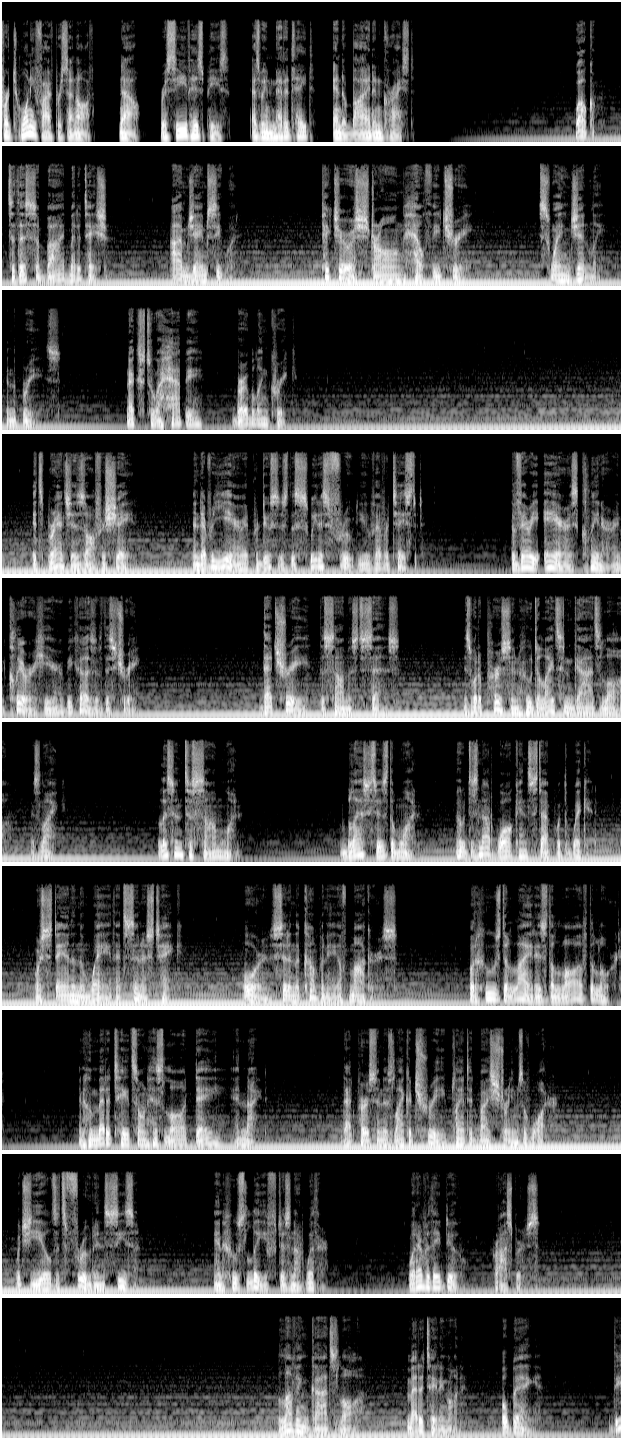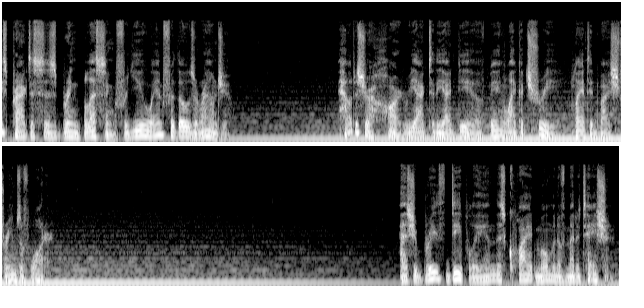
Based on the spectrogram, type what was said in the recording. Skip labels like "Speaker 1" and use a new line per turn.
for 25% off. Now, receive his peace as we meditate and abide in Christ.
Welcome to this Abide Meditation. I'm James Seawood. Picture a strong, healthy tree swaying gently in the breeze next to a happy, burbling creek. Its branches offer shade, and every year it produces the sweetest fruit you've ever tasted. The very air is cleaner and clearer here because of this tree. That tree, the psalmist says, is what a person who delights in God's law is like. Listen to Psalm 1. Blessed is the one who does not walk in step with the wicked or stand in the way that sinners take, sit in the company of mockers, but whose delight is the law of the Lord, and who meditates on his law day and night. That person is like a tree planted by streams of water, which yields its fruit in season, and whose leaf does not wither. Whatever they do prospers. loving God's law, meditating on it, obeying it. These practices bring blessing for you and for those around you. How does your heart react to the idea of being like a tree planted by streams of water? As you breathe deeply in this quiet moment of meditation,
